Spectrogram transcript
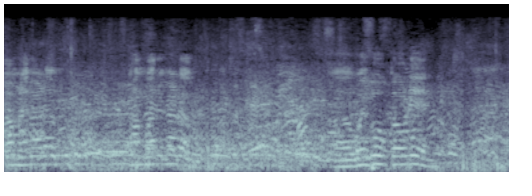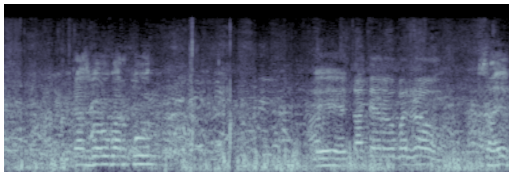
कांबळे मॅडम. कांबारे मॅडम. वैभव कवडे. विकास बारकून. हे तात्याराव बलराव साहेब.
